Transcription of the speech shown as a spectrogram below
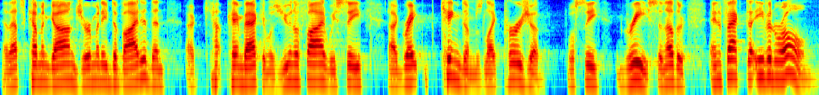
And that's come and gone. Germany divided, then uh, came back and was unified. We see uh, great kingdoms like Persia. We'll see Greece and other. And in fact, uh, even Rome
